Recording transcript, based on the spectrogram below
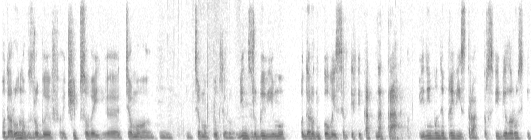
подарунок зробив Чіпсовий е, цьому, цьому путлеру? Він зробив йому подарунковий сертифікат на трактор. Він йому не привіз трактор свій білоруський,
